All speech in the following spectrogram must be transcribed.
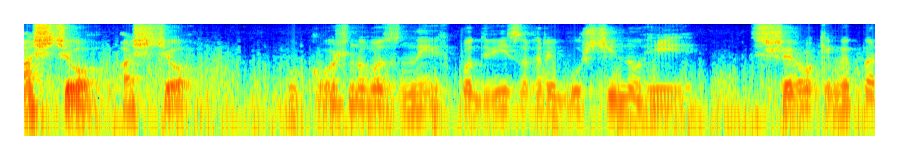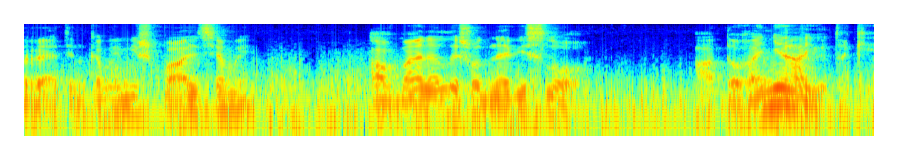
А що? А що? У кожного з них по дві загребущі ноги з широкими перетинками між пальцями, а в мене лише одне вісло. А доганяю таки.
